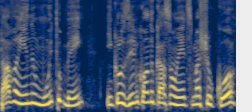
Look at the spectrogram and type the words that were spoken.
Tava indo muito bem. Inclusive, quando o Carson Wentz machucou,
